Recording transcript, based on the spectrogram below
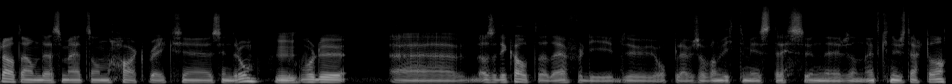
prata jeg om det som er et sånn heartbreak-syndrom. Mm. Hvor du eh, Altså, de kalte det det fordi du opplever så vanvittig mye stress under sånn, et knust hjerte. da.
